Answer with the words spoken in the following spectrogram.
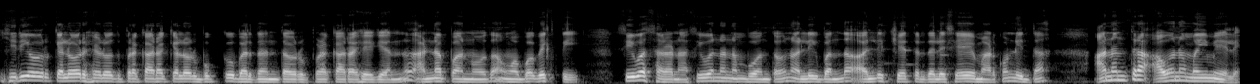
ಹಿರಿಯವರು ಕೆಲವರು ಹೇಳೋದು ಪ್ರಕಾರ, ಕೆಲವರು ಬುಕ್ಕು ಬರೆದಂಥವ್ರ ಪ್ರಕಾರ ಹೇಗೆ ಅನ್ನೋ ಅಣ್ಣಪ್ಪ ಅನ್ನೋದು ಒಬ್ಬ ವ್ಯಕ್ತಿ. ಶಿವಸರಣ ಶಿವನ ನಂಬುವಂಥವನು ಅಲ್ಲಿಗೆ ಬಂದ, ಅಲ್ಲಿ ಕ್ಷೇತ್ರದಲ್ಲಿ ಸೇವೆ ಮಾಡ್ಕೊಂಡಿದ್ದ. ಆನಂತರ ಅವನ ಮೈ ಮೇಲೆ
